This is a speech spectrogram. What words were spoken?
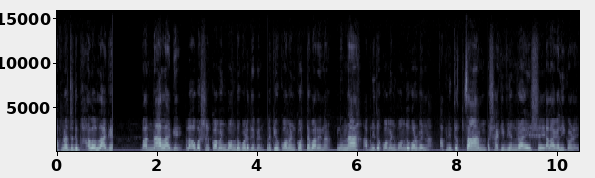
আপনার যদি ভালো লাগে বা না লাগে, তাহলে অবশ্যই কমেন্ট বন্ধ করে দেবেন। মানে কেউ কমেন্ট করতে পারে না। কিন্তু না, আপনি তো কমেন্ট বন্ধ করবেন না। আপনি তো চান সাকিবিয়ানরা এসে গালাগালি করে।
